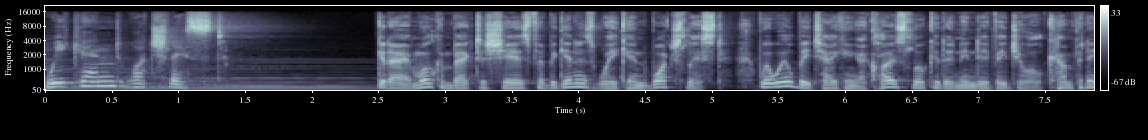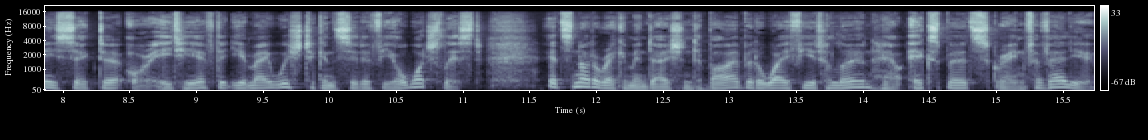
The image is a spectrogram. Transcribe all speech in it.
Weekend Watch List. G'day and welcome back to Shares for Beginners Weekend Watch List, where we'll be taking a close look at an individual company, sector, or ETF that you may wish to consider for your watch list. It's not a recommendation to buy, but a way for you to learn how experts screen for value.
